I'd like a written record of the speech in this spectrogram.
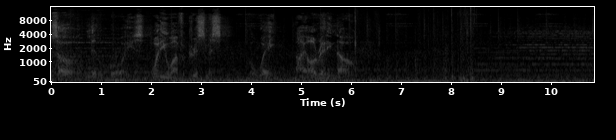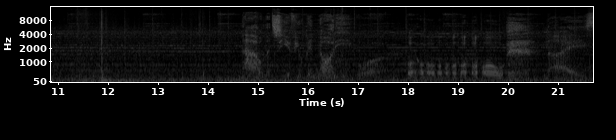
so, little boys, what do you want for Christmas? Oh wait, I already know. Now let's see if you've been naughty ho. Nice.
